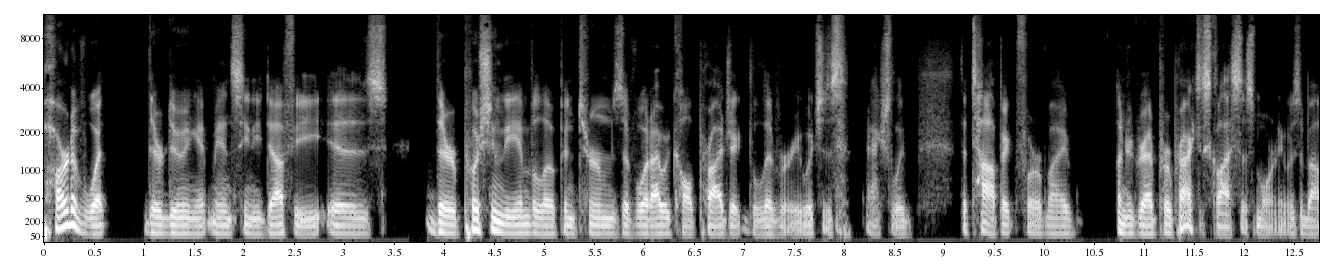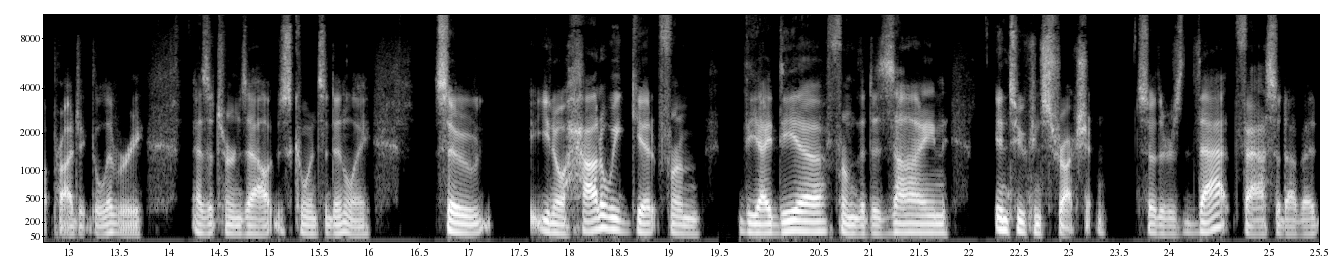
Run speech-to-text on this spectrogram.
part of what they're doing at Mancini Duffy is they're pushing the envelope in terms of what I would call project delivery, which is actually the topic for my undergrad pro practice class this morning. It was about project delivery, as it turns out, just coincidentally. So, you know, how do we get from the idea, from the design into construction? So there's that facet of it,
